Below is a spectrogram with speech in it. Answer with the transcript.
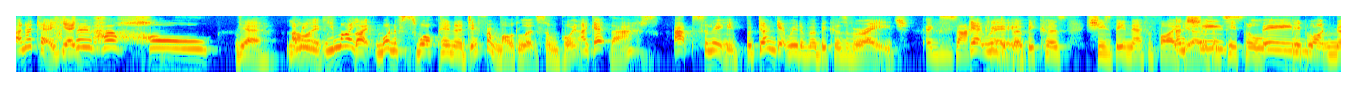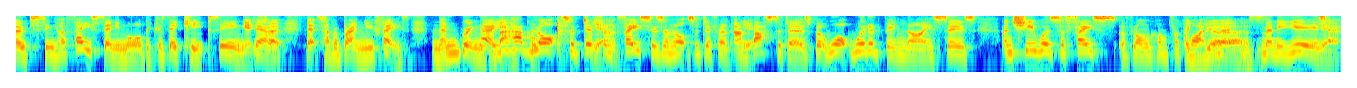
And okay, yeah, through her whole Yeah. I mean, you might Like- want to swap in a different model at some point. I get that. Absolutely. But don't get rid of her because of her age. Exactly. Get rid of her because she's been there for five And years and people been- people aren't noticing her face anymore because they keep seeing it. Yeah. So let's have a brand new face and then bring Yeah, you have or- lots of different Yeah. faces and lots of different ambassadors. But what would have been nice is, and she was the face of Lancome for quite ma- years. many years. Yeah.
